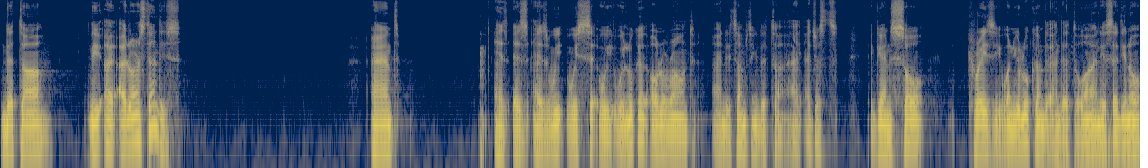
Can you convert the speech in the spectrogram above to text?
that uh, I, I don't understand this. And as as as we we say, we we look at all around, and it's something that uh, I I just again so crazy when you look on the, on the Torah and they said you know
